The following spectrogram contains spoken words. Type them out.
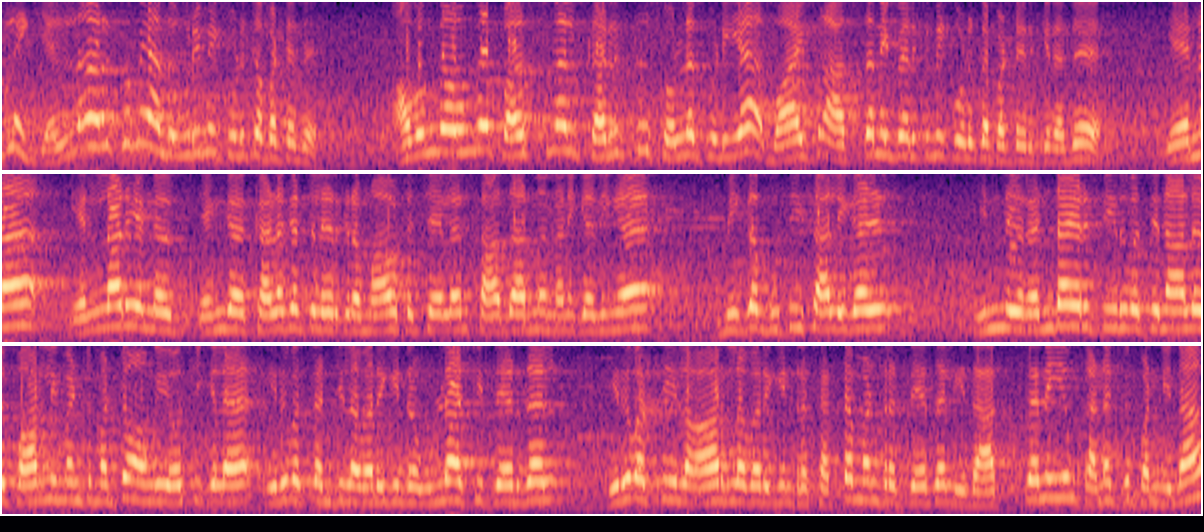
இல்லை எல்லாருக்குமே அந்த உரிமை கொடுக்கப்பட்டது. அவங்கவங்க பர்சனல் கருத்து சொல்லக்கூடிய வாய்ப்பு அத்தனை பேருக்குமே கொடுக்கப்பட்டிருக்கிறது. ஏன்னா எல்லாரும் எங்கள் எங்கள் கழகத்தில் இருக்கிற மாவட்ட செயலர் சாதாரண நினைக்காதீங்க. மிக புத்திசாலிகள் இன்னும் ரெண்டாயிரத்தி இருபத்தி நாலு பார்லிமெண்ட் மட்டும் அவங்க யோசிக்கல. இருபத்தஞ்சில் வருகின்ற உள்ளாட்சி தேர்தல் இருபத்தி ஆறில் வருகின்ற சட்டமன்ற தேர்தல் இது அத்தனையும் கணக்கு பண்ணி தான்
